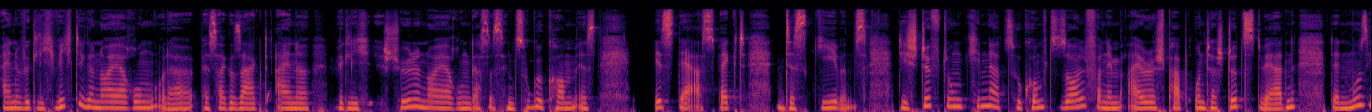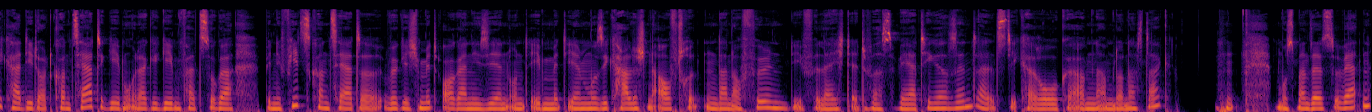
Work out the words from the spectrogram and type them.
Eine wirklich wichtige Neuerung oder besser gesagt eine wirklich schöne Neuerung, dass es hinzugekommen ist, ist der Aspekt des Gebens. Die Stiftung Kinderzukunft soll von dem Irish Pub unterstützt werden, denn Musiker, die dort Konzerte geben oder gegebenenfalls sogar Benefizkonzerte wirklich mitorganisieren und eben mit ihren musikalischen Auftritten dann auch füllen, die vielleicht etwas wertiger sind als die Karaoke-Abende am Donnerstag, muss man selbst bewerten.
